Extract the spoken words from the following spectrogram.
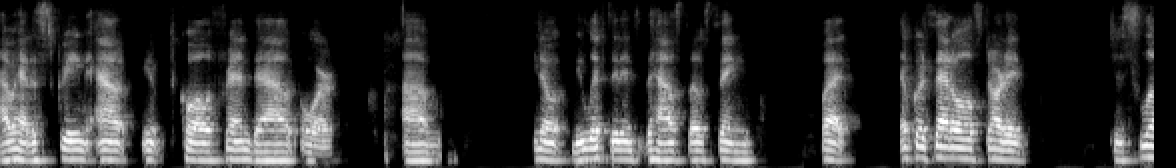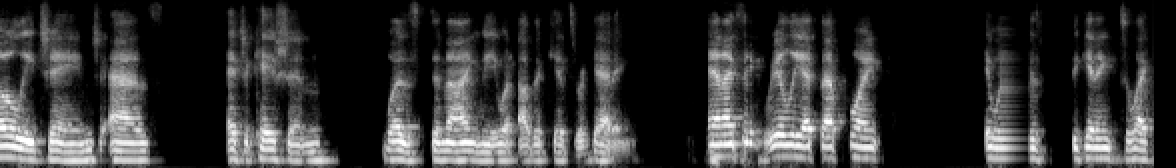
I had to scream out you know, to call a friend out or, um, you know, be lifted into the house, those things. But of course, that all started to slowly change as education was denying me what other kids were getting. And I think really at that point, it was beginning to like,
